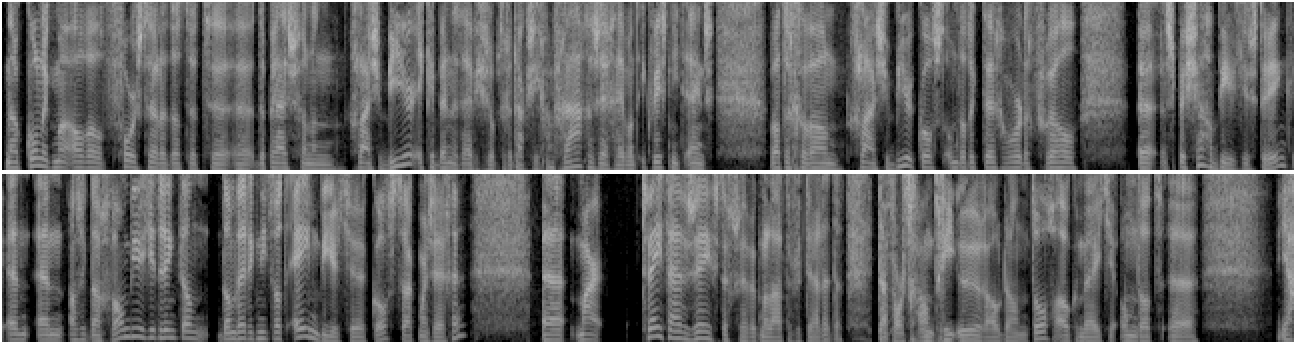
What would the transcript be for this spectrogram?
nou kon ik me al wel voorstellen dat het uh, de prijs van een glaasje bier. Ik ben het eventjes op de redactie gaan vragen, zeg, hè, want ik wist niet eens wat een gewoon glaasje bier kost, omdat ik tegenwoordig vooral uh, speciaal biertjes drink. En, en als ik dan gewoon biertje drink, dan, dan weet ik niet wat één biertje kost, zou ik maar zeggen. Uh, maar 2,75, zo heb ik me laten vertellen. Dat, dat wordt gewoon 3 euro dan toch ook een beetje. Omdat ja,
